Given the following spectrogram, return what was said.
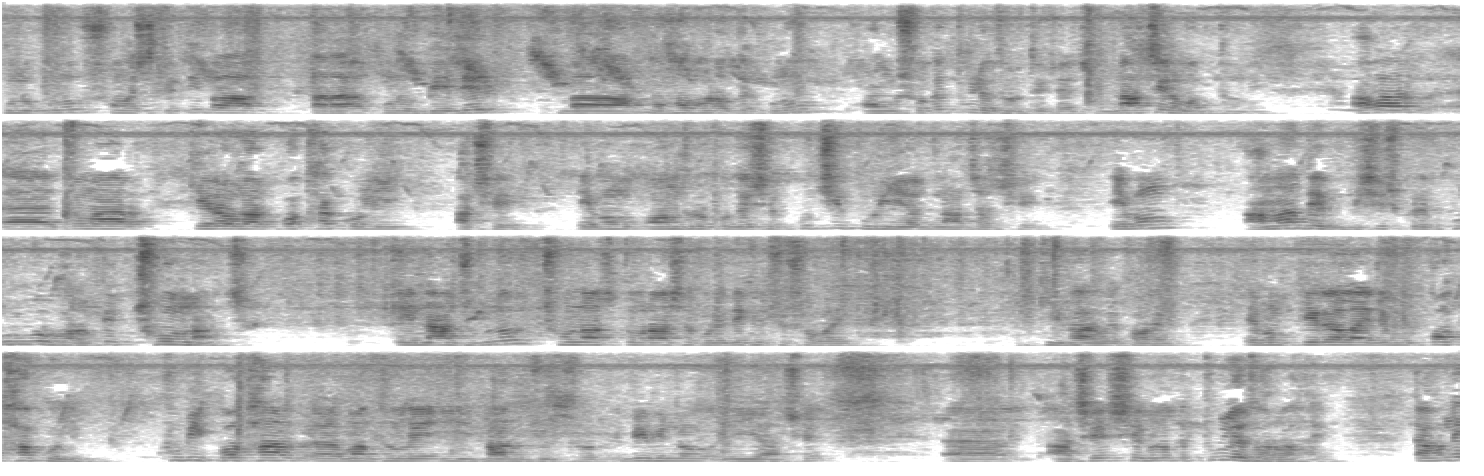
কোনো কোনো সংস্কৃতি বা তারা কোনো বেদের বা মহাভারতের কোনো অংশকে তুলে ধরতে চাইছে নাচের মাধ্যমে। আবার তোমার কেরালার কথাকলি আছে এবং অন্ধ্রপ্রদেশে কুচিপুড়ি নাচ আছে এবং আমাদের, বিশেষ করে পূর্ব ভারতে ছৌ নাচ। এই নাচগুলো, ছৌ নাচ তোমরা আশা করি দেখেছ সবাই, কীভাবে করে। এবং কেরালায় যেমন কথাকলি খুবই কথার মাধ্যমে এই বাগযুদ্ধ, বিভিন্ন ই আছে আছে, সেগুলোকে তুলে ধরা হয়। তাহলে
